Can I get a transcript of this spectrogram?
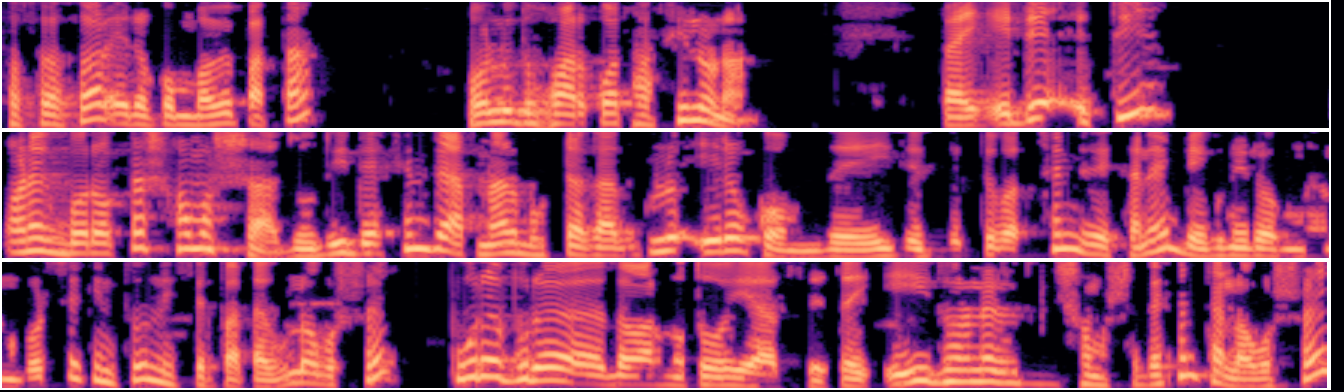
সচরাচর এরকম ভাবে পাতা হলুদ হওয়ার কথা ছিল না। তাই এটা একটি অনেক বড় একটা সমস্যা। যদি দেখেন যে আপনার ভুট্টা গাছগুলো এরকম যে এই যে দেখতে পাচ্ছেন এখানে বেগুনি রং ধারণ করছে, কিন্তু নিচের পাতাগুলো অবশ্যই পুরো পুরো দেওয়ার মতো হয়ে আছে। তাই এই ধরনের সমস্যা দেখেন, তাহলে অবশ্যই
